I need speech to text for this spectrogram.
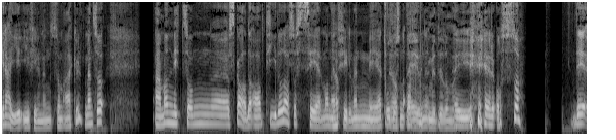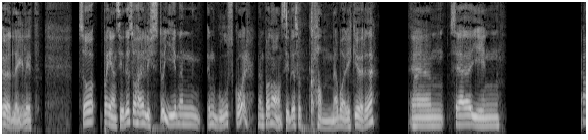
greier i filmen som er kult. Men så er man litt sånn eh, skada av tid òg, da, så ser man den Ja. filmen med Ja, det er jo ikke 2018 mye tvil om det. øyer også. Det ødelegger litt. Så på én side så har jeg lyst til å gi den en, en god score, men på en annen side så kan jeg bare ikke gjøre det. Um, så jeg gir den Ja,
